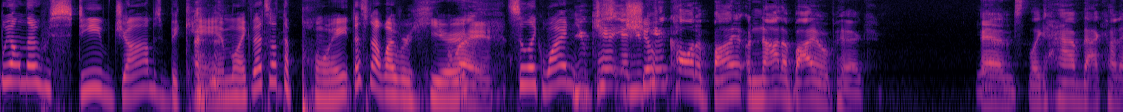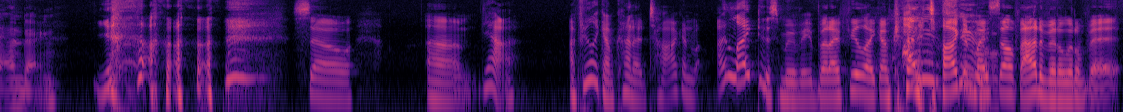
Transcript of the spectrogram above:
we all know who Steve Jobs became. like that's not the point. That's not why we're here. Right. So like, why You can't, yeah, you show- can't call it a bio, not a biopic, and like have that kind of ending. Yeah. so, um, yeah. I feel like I'm kind of talking. I liked this movie, but I feel like I'm kind of talking too. myself out of it a little bit.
